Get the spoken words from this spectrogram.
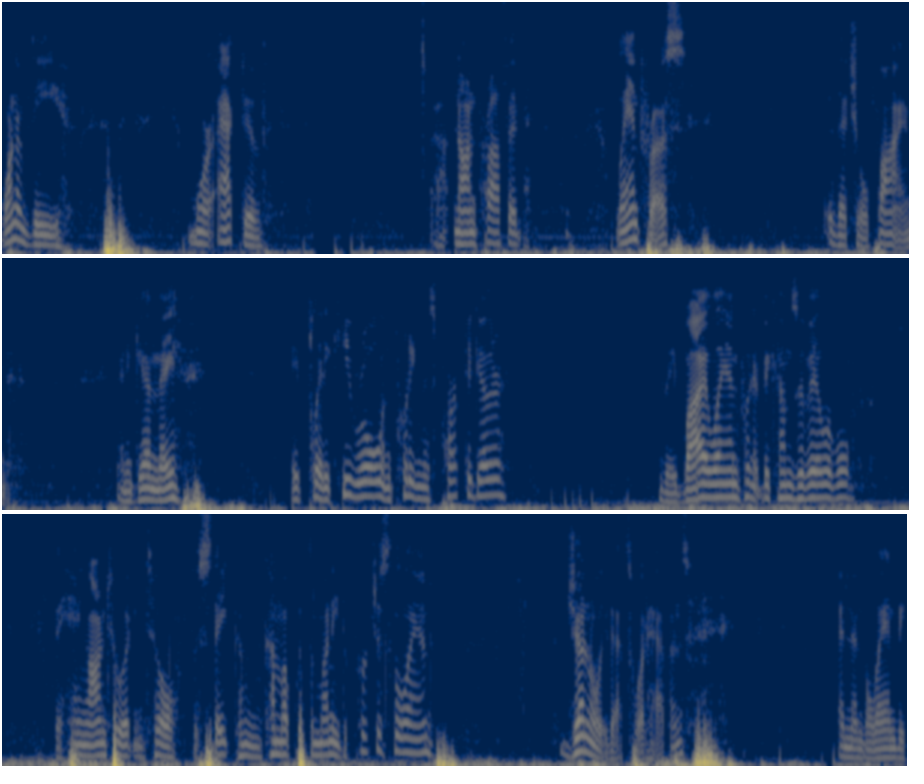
one of the more active uh, nonprofit land trusts that you'll find. And again, they they played a key role in putting this park together. They buy land when it becomes available. They hang on to it until the state can come up with the money to purchase the land. Generally, that's what happens. And then the land becomes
